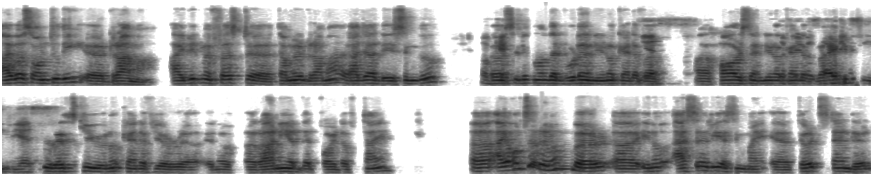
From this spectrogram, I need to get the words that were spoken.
I was onto the uh, drama. I did my first uh, Tamil drama, Raja Desingu, okay. uh, sitting on that wooden, you know, kind of yes. a, a, horse and, you know, the kind of scene, yes. to rescue, you know, kind of your, uh, you know, Rani at that point of time. Uh, I also remember, uh, you know, as early as in my third standard,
